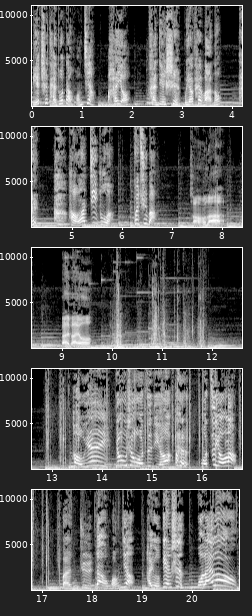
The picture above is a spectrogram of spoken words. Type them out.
别吃太多蛋黄酱。还有，看电视不要太晚哦。哼，好了，记住了，快去吧。好了，拜拜哦。好耶，又是我自己了，我自由了。玩具、蛋黄酱，还有电视，我来喽。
